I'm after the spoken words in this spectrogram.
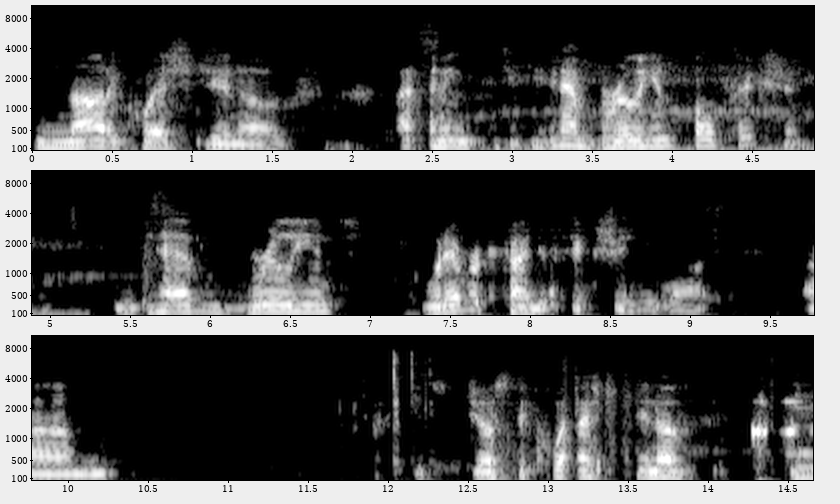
not a question of, I, I mean, you can have brilliant pulp fiction. You can have brilliant whatever kind of fiction you want. Um, it's just a question of eh,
